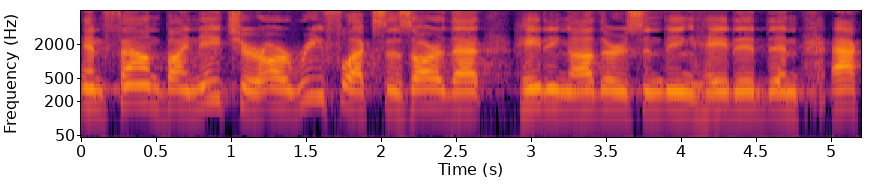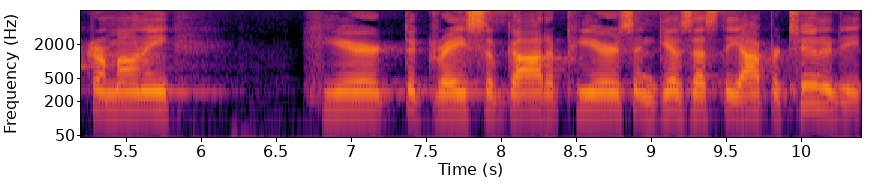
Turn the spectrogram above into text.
and found by nature our reflexes are that hating others and being hated and acrimony here the grace of God appears and gives us the opportunity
